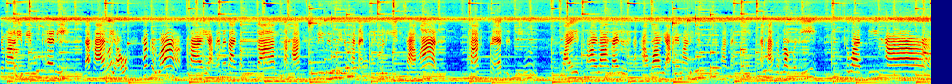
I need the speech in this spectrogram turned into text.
จะมารีวิวแค่นี้นะคะ เดี๋ยวถ้าเกิดว่าใครอยากให้แม่ตาลกับลุงตามนะคะ รีวิวผลิตภัณฑ์ไหนของกิฟฟรีสามารถทักแชทหรือทิ้งไว้ใต้ล่างได้เลยนะคะ ว่าอยากให้มารีวิวผลิตภัณฑ์ไหนนะคะสำหรับวันนี้ สวัสดีค่ะ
